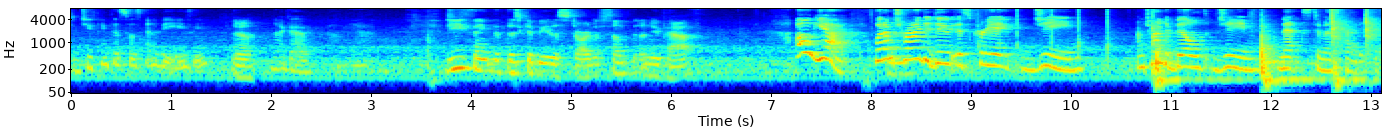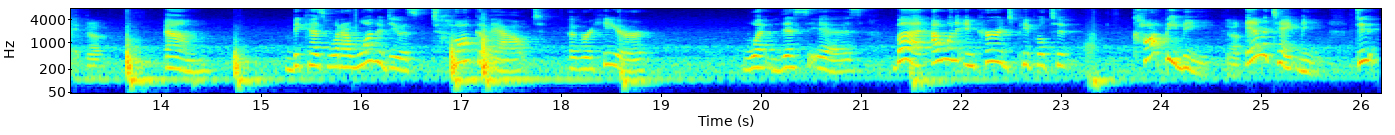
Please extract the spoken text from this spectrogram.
did you think this was going to be easy Yeah. and i go oh yeah Do you think that this could be the start of something, a new path? Oh yeah. What I'm trying to do is create Jean. I'm trying to build Jean next to Miss Patty Cake. Yeah. Um, because what I want to do is talk about over here what this is, but I want to encourage people to copy me, Yeah. imitate me. Do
